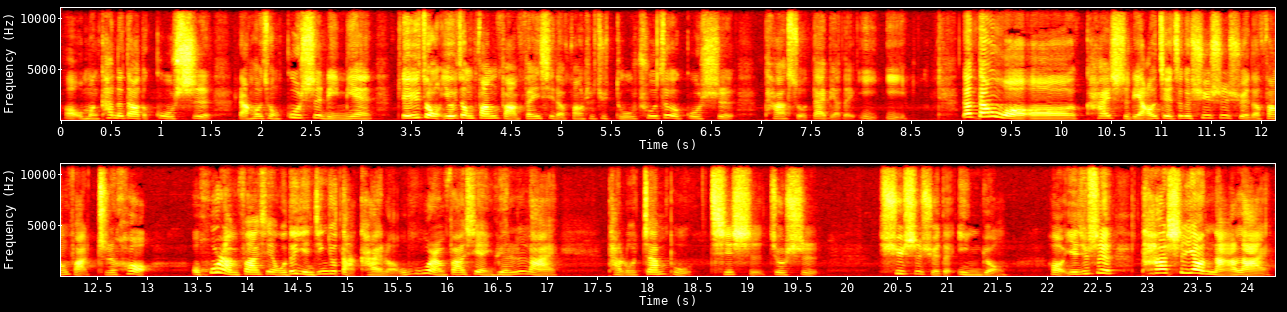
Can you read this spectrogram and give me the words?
呃我们看得到的故事，然后从故事里面有一种有一种方法分析的方式去读出这个故事它所代表的意义。那当我呃开始了解这个叙事学的方法之后，我忽然发现我的眼睛就打开了。我忽然发现，原来塔罗占卜其实就是叙事学的应用，哦，也就是它是要拿来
